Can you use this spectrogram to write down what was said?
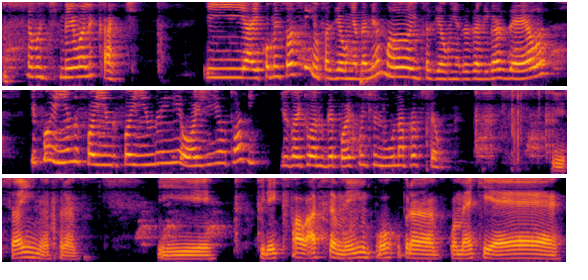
eu não tinha nem um alicate. E aí começou assim, eu fazia a unha da minha mãe, fazia a unha das amigas dela, e foi indo, foi indo, foi indo, e hoje eu tô aí. 18 anos depois, continuo na profissão. Isso aí, né, Fran? E queria que tu falasse também um pouco para como é que é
